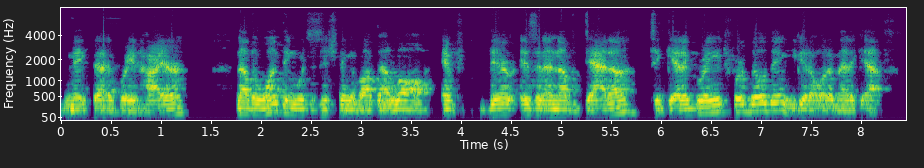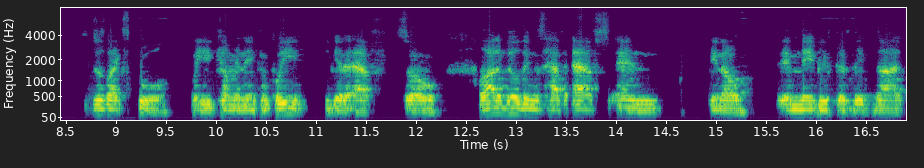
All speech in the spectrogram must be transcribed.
make that grade higher. Now, the one thing which is interesting about that law, if there isn't enough data to get a grade for a building, you get an automatic F. Just like school, when you come in incomplete, you get an F. So a lot of buildings have Fs, and you know it may be because they've not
